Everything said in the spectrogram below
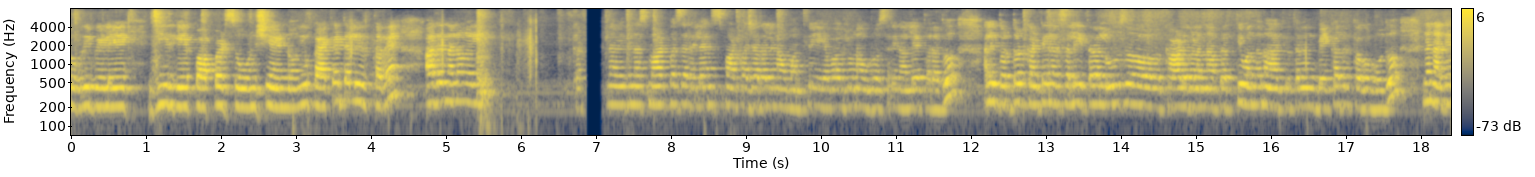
ತೊಗರಿಬೇಳೆ, ಜೀರಿಗೆ, ಪಾಪಡ್ಸು ಹುಣಸೆ ಹಣ್ಣು ಇವು ಪ್ಯಾಕೆಟಲ್ಲಿ ಇರ್ತವೆ. ಆದರೆ ನಾನು ನಾವು ಇದನ್ನು ಸ್ಮಾರ್ಟ್ ಬಜಾರ್ ರಿಲಯನ್ಸ್ ಸ್ಮಾರ್ಟ್ ಬಜಾರಲ್ಲಿ ನಾವು ಮಂತ್ಲಿ ಯಾವಾಗಲೂ ನಾವು ಗ್ರೋಸರಿನ ಅಲ್ಲೇ ತರೋದು. ಅಲ್ಲಿ ದೊಡ್ಡ ದೊಡ್ಡ ಕಂಟೈನರ್ಸಲ್ಲಿ ಈ ಥರ ಲೂಸ್ ಕಾಳುಗಳನ್ನು ಪ್ರತಿಯೊಂದನ್ನು ಹಾಕಿರ್ತಾರೆ. ಬೇಕಾದ್ರೆ ತೊಗೋಬೋದು. ನಾನು ಅದೇ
